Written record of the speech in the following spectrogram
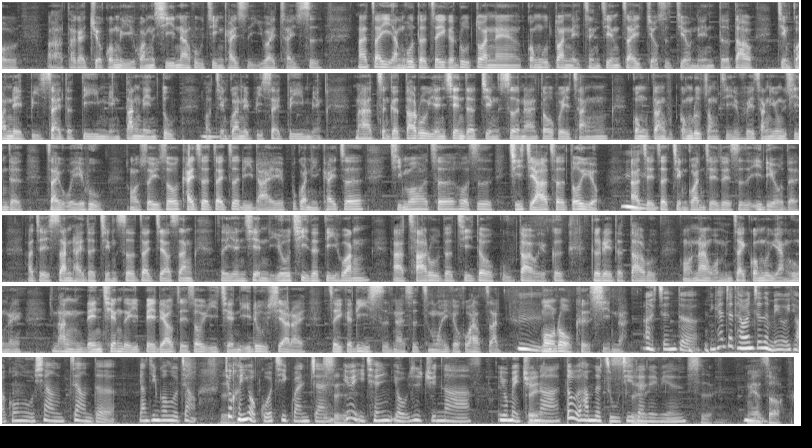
啊、呃，大概九公里黄溪那附近开始以外才是。那在养护的这一个路段呢，公路段呢，曾经在九十九年得到景观类比赛的第一名，当年度哦景观类比赛第一名。那整个道路沿线的景色呢，都非常公路段公路总局非常用心的在维护。哦，所以说开车在这里来，不管你开车、骑摩托车或是骑脚踏车都有，而且这景观绝对是一流的，而且山海的景色，再加上这沿线油气的地方啊，茶路的气道、古道有各各类的道路。哦，那我们在公路养护呢，让年轻的一辈了解说，以前一路下来这个历史呢是怎么一个发展，嗯，没落可行了啊，真的，你看在台湾真的没有一条公路像这样的。阳金公路这样就很有国际观瞻，因为以前有日军啊，有美军啊，都有他们的足迹在那边。是，没有错。嗯，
